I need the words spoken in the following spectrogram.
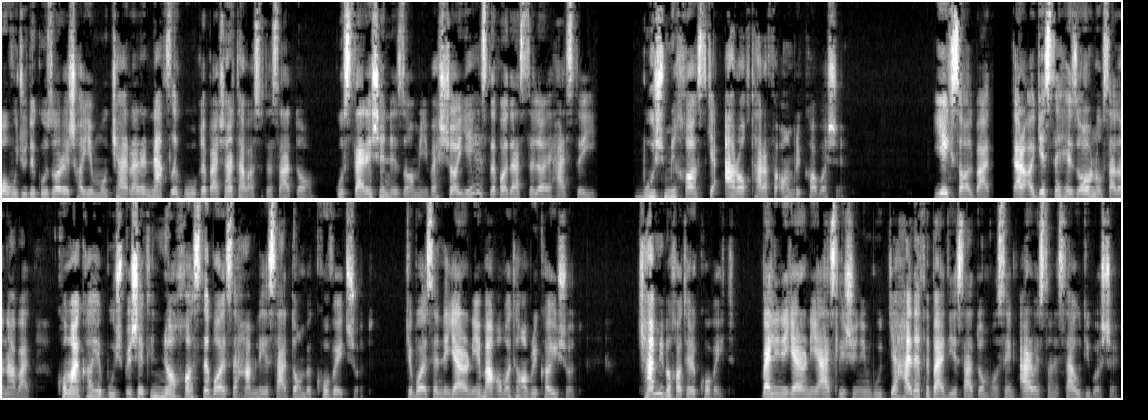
با وجود گزارش های مکرر نقض حقوق بشر توسط صدام، گسترش نظامی و شایع استفاده از سلاح هسته‌ای، بوش می‌خواست که عراق طرف آمریکا باشه. یک سال بعد در آگست 1990 کمک های بوش به شکل ناخواسته باعث حمله صدام به کویت شد که باعث نگرانی مقامات آمریکایی شد کمی به خاطر کویت ولی نگرانی اصلیشون این بود که هدف بعدی صدام حسین عربستان سعودی باشه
